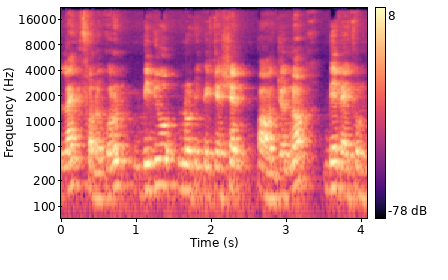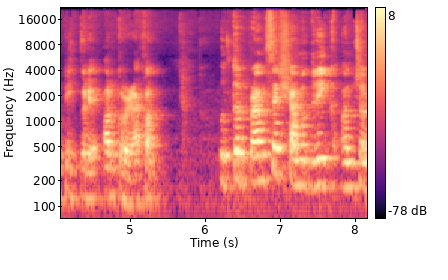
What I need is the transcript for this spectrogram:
লাইক ফলো করুন ভিডিও নোটিফিকেশন পাওয়ার জন্য বেল আইকন ক্লিক করে অন করে রাখুন। উত্তর ফ্রান্সের সামুদ্রিক অঞ্চল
